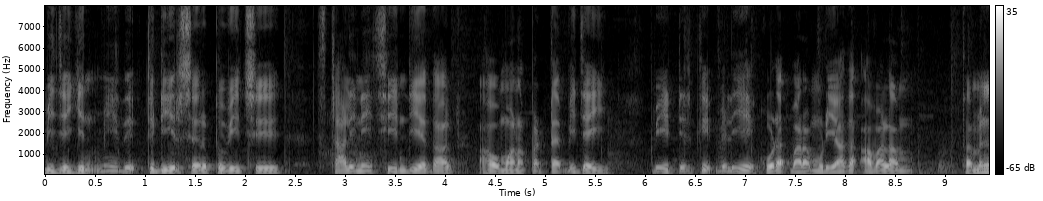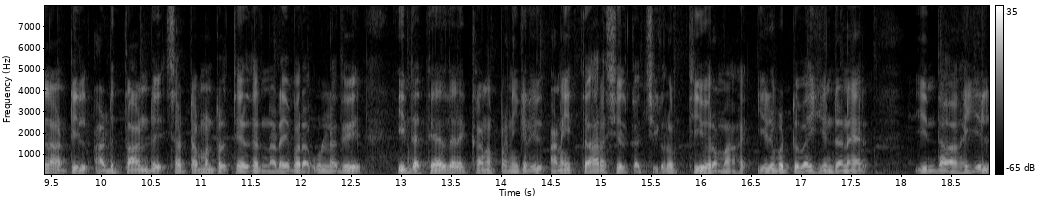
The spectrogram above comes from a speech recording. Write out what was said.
விஜயின் மீது திடீர் செருப்பு வீச்சு. ஸ்டாலினை சீண்டியதால் அவமானப்பட்ட விஜய் வீட்டிற்கு வெளியே கூட வர முடியாத அவலம். தமிழ்நாட்டில் அடுத்த ஆண்டு சட்டமன்ற தேர்தல் நடைபெற உள்ளது. இந்த தேர்தலுக்கான பணிகளில் அனைத்து அரசியல் கட்சிகளும் தீவிரமாக ஈடுபட்டு வருகின்றனர். இந்த வகையில்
